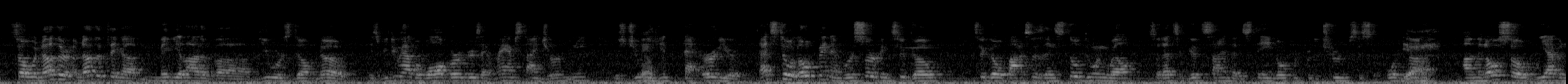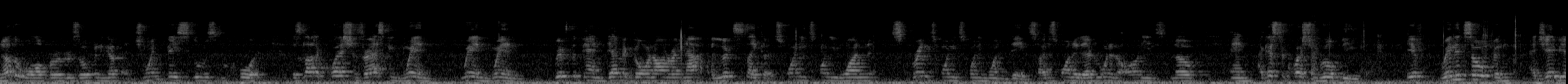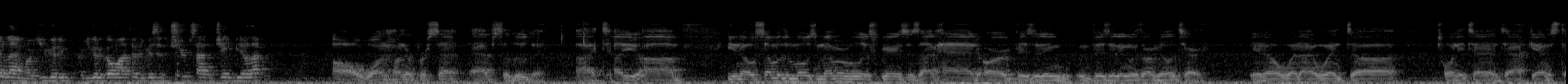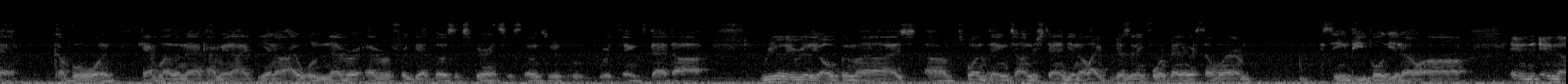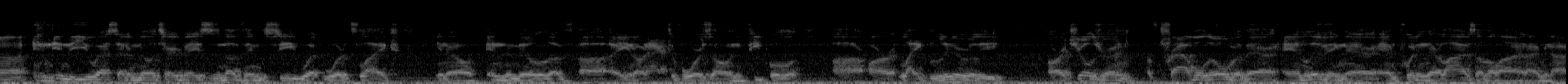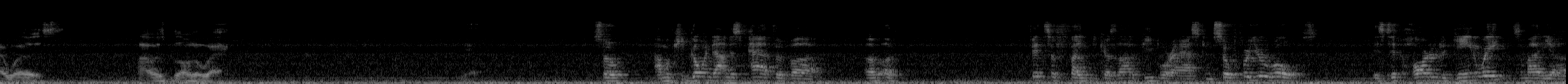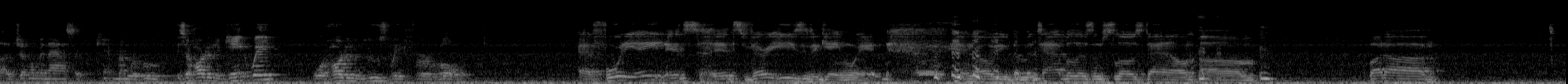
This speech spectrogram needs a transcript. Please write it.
So another another thing, uh, maybe a lot of uh, viewers don't know, is we do have a Wahlburgers at Ramstein, Germany, which Julie hinted at earlier. That's still open, and we're serving to go to go boxes and still doing well. So that's a good sign that it's staying open for the troops to support yeah. them. Um, and also, we have another Wahlburgers opening up at Joint Base Lewis McChord. There's a lot of questions. They're asking when, when, when. With the pandemic going on right now, it looks like a 2021 spring 2021 date. So I just wanted everyone in the audience to know. And I guess the question will be, if when it's open at JBLM, are you gonna are you gonna go out there to visit the troops out of JBLM? Oh, 100%. Absolutely. I tell you, um, you know, some of the most memorable experiences I've had are visiting visiting with our military. You know, when I went uh, 2010 to Afghanistan, Kabul and Camp Leatherneck. I mean, I you know I will never ever forget those experiences. Those were, were things that uh, really, really opened my eyes. Um, it's one thing to understand, you know, like visiting Fort Benning or somewhere and seeing people, you know, uh, in in, uh, in, the U.S. at a military base is another thing to see what what it's like, you know, in the middle of uh, you know an active war zone and people uh, are like literally our children have traveled over there and living there and putting their lives on the line. I mean, I was I was blown away. Yeah. So I'm gonna keep going down this path of uh, of, of fit a fight because a lot of people are asking. So for your roles, is it harder to gain weight? Somebody, uh, a gentleman asked, I can't remember who. Is it harder to gain weight or harder to lose weight for a role? At 48, it's it's very easy to gain weight. you know, the metabolism slows down. Um, but uh,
